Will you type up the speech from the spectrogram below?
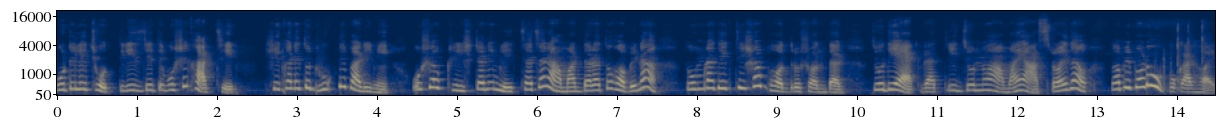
হোটেলে ছত্রিশ যেতে বসে খাচ্ছে। সেখানে তো ঢুকতে পারিনি। ওসব খ্রিস্টানি ম্লেচ্ছাচার আমার দ্বারা তো হবে না। তোমরা দেখছি সব ভদ্র সন্তান। যদি এক রাত্রির জন্য আমায় আশ্রয় দাও, তবে বড় উপকার হয়।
